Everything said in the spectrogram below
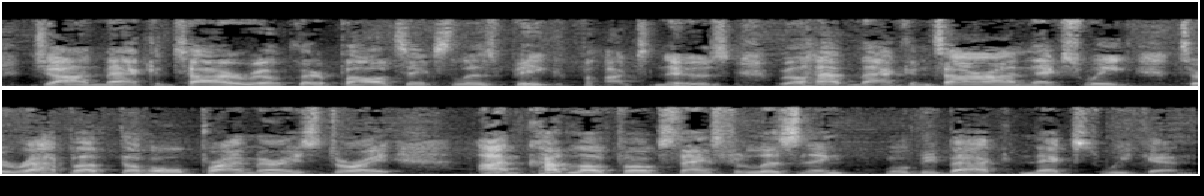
John McIntyre, Real Clear Politics, Liz Peek, Fox News. We'll have McIntyre on next week to wrap up the whole primary story. I'm Kudlow, folks. Thanks for listening. We'll be back next weekend.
